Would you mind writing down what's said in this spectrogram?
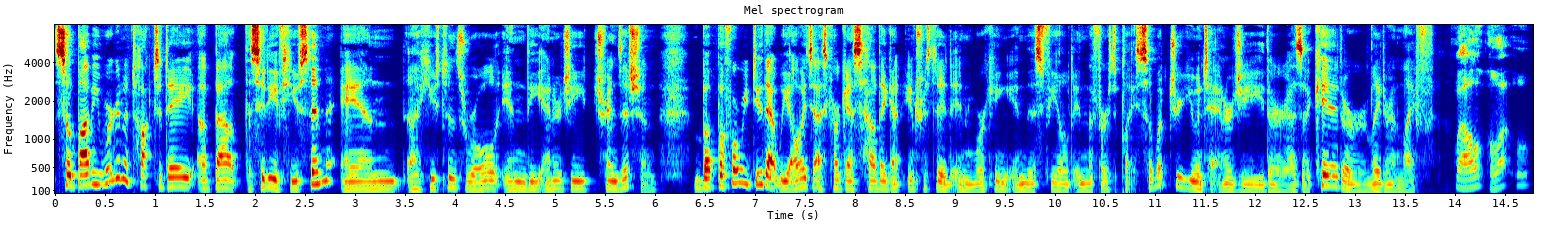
So, Bobby, we're going to talk today about the city of Houston and uh, Houston's role in the energy transition. But before we do that, we always ask our guests how they got interested in working in this field in the first place. So, what drew you into energy, either as a kid or later in life? Well,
